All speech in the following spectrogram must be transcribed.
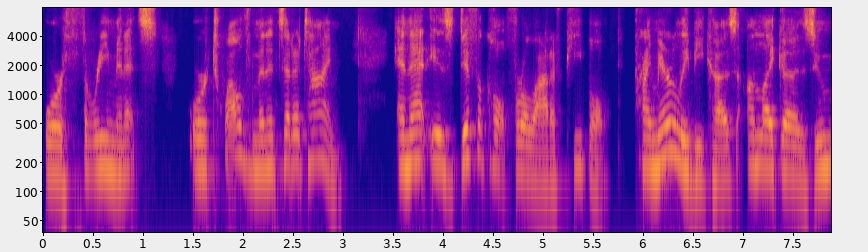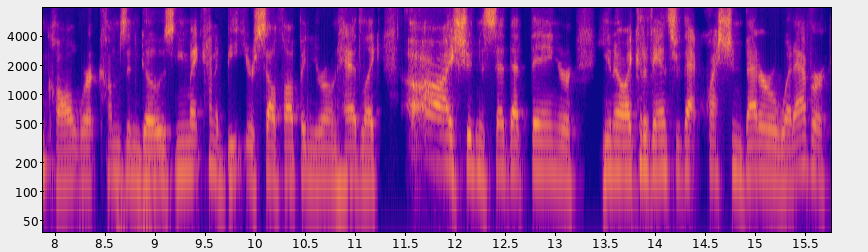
or three minutes or 12 minutes at a time. And that is difficult for a lot of people, primarily because, unlike a Zoom call where it comes and goes, and you might kind of beat yourself up in your own head, like, oh, I shouldn't have said that thing, or, you know, I could have answered that question better, or whatever.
